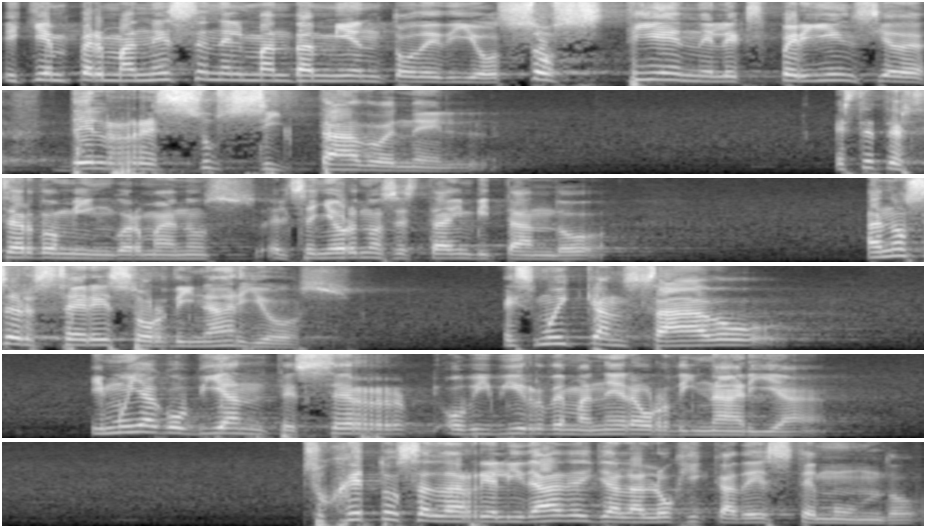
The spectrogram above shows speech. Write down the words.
Y quien permanece en el mandamiento de Dios sostiene la experiencia del resucitado en él. Este tercer domingo, hermanos, el Señor nos está invitando a no ser seres ordinarios. Es muy cansado y muy agobiante ser o vivir de manera ordinaria, sujetos a la realidad y a la lógica de este mundo.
